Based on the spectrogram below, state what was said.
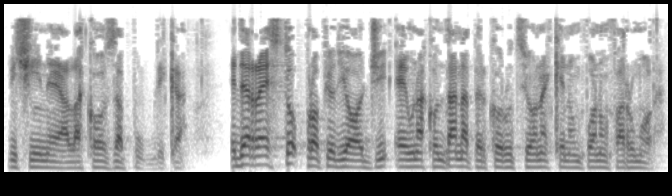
vicine alla cosa pubblica. E del resto, proprio di oggi, è una condanna per corruzione che non può non far rumore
